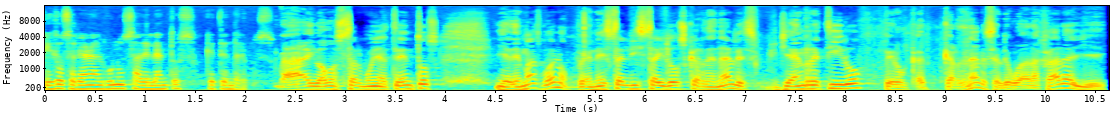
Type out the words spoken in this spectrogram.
que esos serán algunos adelantos que tendremos. Ay, vamos a estar muy atentos. Y además, bueno, en esta lista hay dos cardenales, ya en retiro, pero cardenales, el de Guadalajara y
